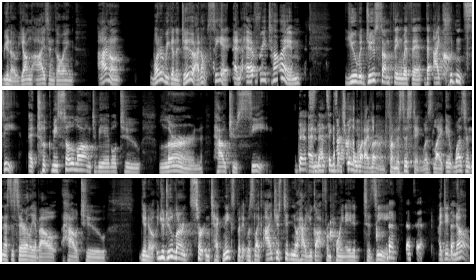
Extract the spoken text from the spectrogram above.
you know, young eyes and going, I don't, what are we going to do? I don't see it. And every time you would do something with it that I couldn't see, it took me so long to be able to learn how to see. that's And that's exactly that's really what I learned from assisting was like, it wasn't necessarily about how to, you know, you do learn certain techniques, but it was like, I just didn't know how you got from point A to, to Z. that's that's it I didn't know.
